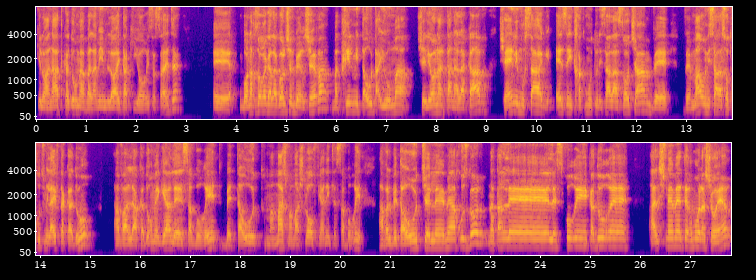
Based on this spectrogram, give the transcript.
כאילו הנעת כדור מהבלמים לא הייתה כי יוריס עשה את זה. בואו נחזור רגע לגול של באר שבע, מתחיל מטעות איומה של יונתן על הקו, שאין לי מושג איזה התחכמות הוא ניסה לעשות שם ו- ומה הוא ניסה לעשות חוץ מלהעיף את הכדור, אבל הכדור מגיע לסבורית בטעות ממש ממש לא אופיינית לסבורית, אבל בטעות של 100% גול, נתן לספורי כדור על שני מטר מול השוער,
